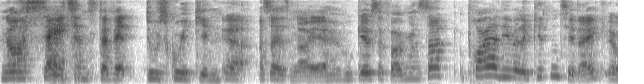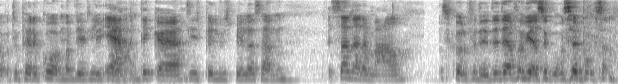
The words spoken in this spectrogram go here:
Nå satans, der vandt, du skulle igen. Ja. Og så er jeg sådan, Nå ja, who gives a fuck, men så prøver jeg alligevel at give den til dig, ikke? Jo, du pædagoger mig virkelig igen. Ja, det gør jeg. De spil, vi spiller sammen. Sådan er der meget. Skål for det. Det er derfor, vi er så gode til at bo sammen.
